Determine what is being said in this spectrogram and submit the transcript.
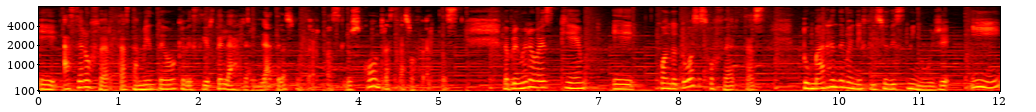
eh, hacer ofertas, también tengo que decirte la realidad de las ofertas, los contras de las ofertas. Lo primero es que eh, cuando tú haces ofertas, tu margen de beneficio disminuye y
